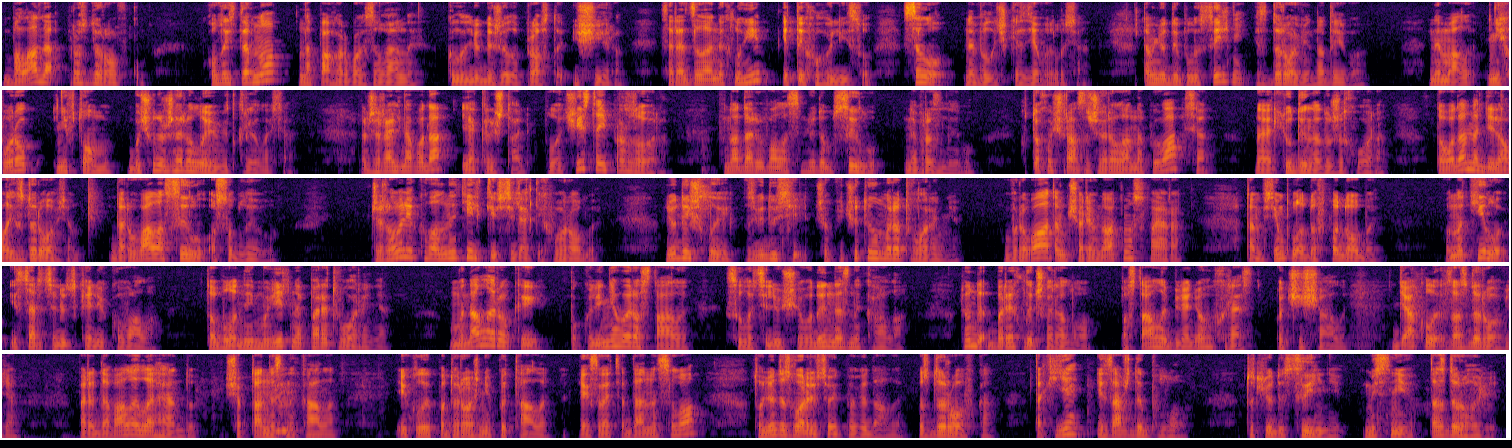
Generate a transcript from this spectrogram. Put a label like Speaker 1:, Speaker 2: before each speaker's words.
Speaker 1: Балада про здоровку. Колись давно на пагорбах зелених, коли люди жили просто і щиро, серед зелених лугів і тихого лісу село невеличке з'явилося. Там люди були сильні і здорові на диво. Не мали ні хвороб, ні втому, бо чудо джерело їм відкрилося. Джерельна вода, як кришталь, була чиста і прозора. Вона дарувала цим людям силу невразливу. Хто хоч раз джерела напивався, навіть людина дуже хвора, то вода наділяла їх здоров'ям, дарувала силу особливу. Джерело лікувало не тільки всілякі хвороби. Люди йшли звідусіль, щоб відчути умиротворення. Вирувала там чарівна атмосфера, там всім було до вподоби. Воно тіло і серце людське лікувало. То було неймовірне перетворення. Минали роки, покоління виростали, сила цілющої води не зникала. Люди берегли джерело, поставили біля нього хрест, очищали, дякували за здоров'я, передавали легенду, щоб та не зникала. І коли подорожні питали, як зветься дане село, то люди з гордістю відповідали Здоровка, так є і завжди було. Тут люди сильні, міцні та здорові.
